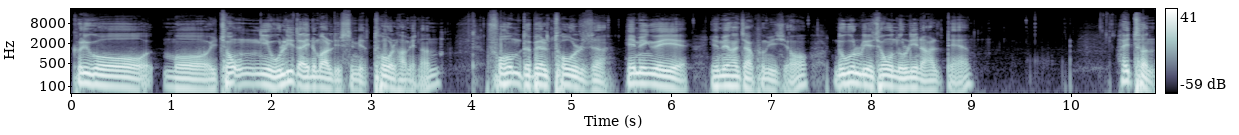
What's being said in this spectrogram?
그리고 뭐 종이 울리다 이런 말도 있습니다. 토를 하면은. The bell tolls. 해밍웨이의 유명한 작품이죠. 누구를 위해 종은 울리나 할 때. 하여튼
